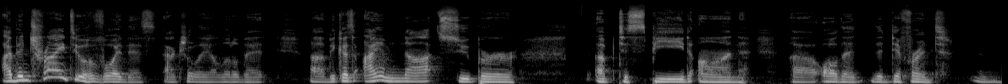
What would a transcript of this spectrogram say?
I've been trying to avoid this actually a little bit uh, because I am not super up to speed on uh, all the, the different mm,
